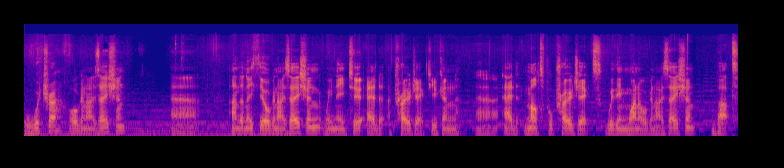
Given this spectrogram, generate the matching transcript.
Wittra organization. Uh, underneath the organization, we need to add a project. You can uh, add multiple projects within one organization, but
